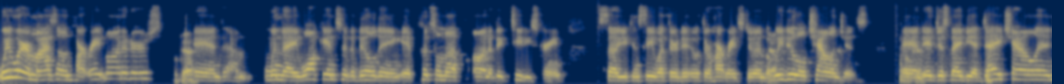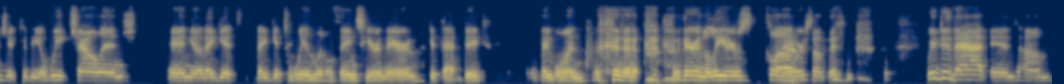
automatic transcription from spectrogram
We wear Myzone heart rate monitors, Okay. and um, when they walk into the building, it puts them up on a big TV screen, so you can see what they're doing, what their heart rate's doing. But Yeah. we do little challenges, and Okay. it just may be a day challenge, it could be a week challenge, and you know they get they get to win little things here and there and get that big. They won. They're in the leaders club Yeah. or something. we do that, and um,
